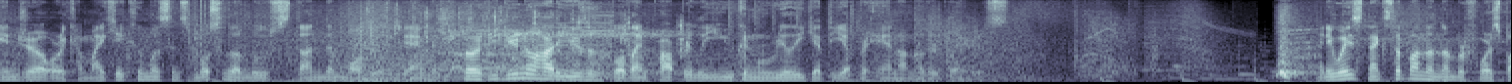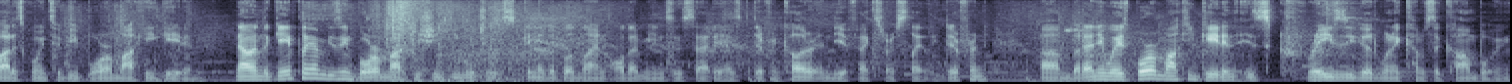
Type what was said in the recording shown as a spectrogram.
Indra or Kamaiki Akuma since most of the moves stun them while dealing damage. So if you do know how to use this bloodline properly, you can really get the upper hand on other players. Anyways, next up on the number 4 spot is going to be Borumaki Gaiden. Now in the gameplay I'm using Borumaki Shiki, which is Skin of the Bloodline. All that means is that it has a different color and the effects are slightly different. Um, but anyways, Borumaki Gaiden is crazy good when it comes to comboing.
